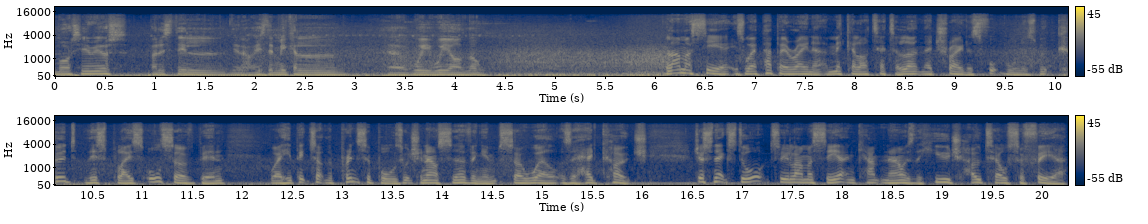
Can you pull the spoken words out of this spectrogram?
more serious, but still, you know, he's the Mikel uh, we, we all know. La Masia is where Pepe Reina and Mikel Arteta learnt their trade as footballers, but could this place also have been where he picked up the principles which are now serving him so well as a head coach? Just next door to La Masia and Camp Nou is the huge Hotel Sofia.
